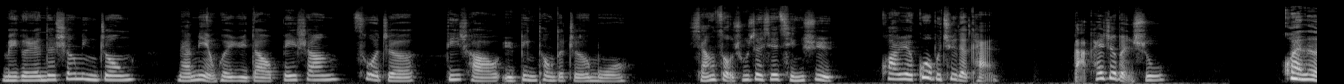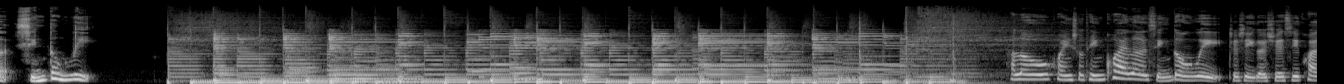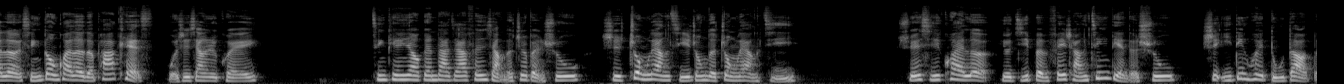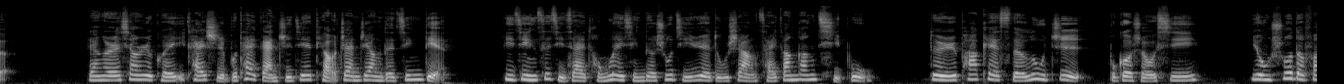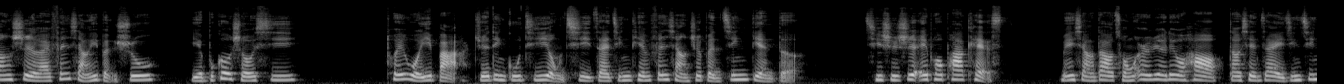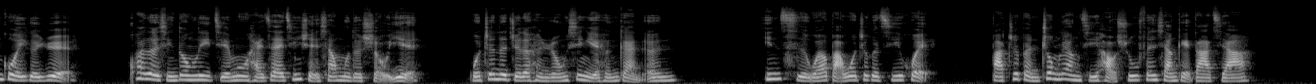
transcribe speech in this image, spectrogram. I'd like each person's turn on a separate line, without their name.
每个人的生命中难免会遇到悲伤、挫折、低潮与病痛的折磨。想走出这些情绪，跨越过不去的坎，打开这本书，《快乐行动力》。Hello，欢迎收听《快乐行动力》，这是一个学习快乐、行动快乐的 Podcast。我是向日葵。今天要跟大家分享的这本书是重量级中的重量级。学习快乐有几本非常经典的书是一定会读到的。然而，向日葵一开始不太敢直接挑战这样的经典，毕竟自己在同类型的书籍阅读上才刚刚起步，对于 Podcast 的录制不够熟悉，用说的方式来分享一本书也不够熟悉。推我一把，决定鼓起勇气在今天分享这本经典的，其实是 Apple Podcast。没想到从二月六号到现在已经经过一个月，快乐行动力节目还在精选项目的首页，我真的觉得很荣幸也很感恩。因此，我要把握这个机会，把这本重量级好书分享给大家。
